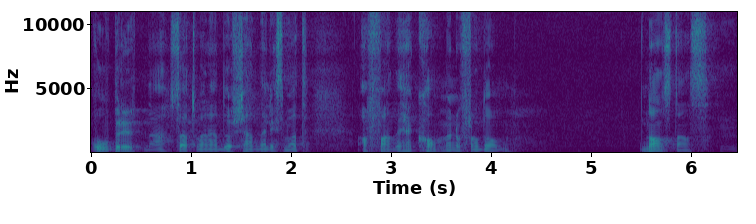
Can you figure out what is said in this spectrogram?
obrutna så att man ändå känner liksom att ah, fan, det här kommer nog från dem någonstans. Mm.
